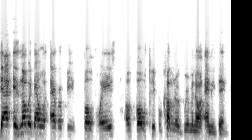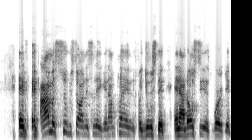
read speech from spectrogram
that. is no way that will ever be both ways of both people coming to agreement on anything. If if I'm a superstar in this league and I'm playing for Houston and I don't see it working,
